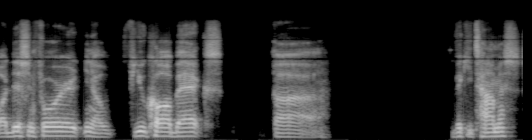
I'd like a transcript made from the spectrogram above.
audition for it, you know, few callbacks. Uh Vicky Thomas,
